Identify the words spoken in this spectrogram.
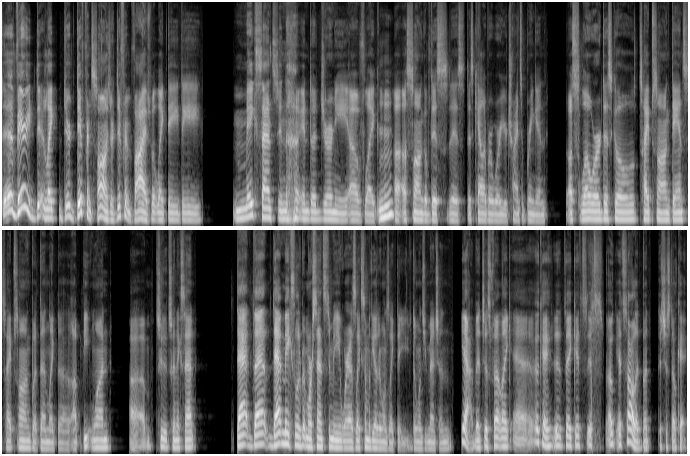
They're very di- like they're different songs, they're different vibes, but like they they make sense in the in the journey of like Mm-hmm. a, a song of this this this caliber where you're trying to bring in a slower disco type song, dance type song, but then like the upbeat one um to to an extent. That that that makes a little bit more sense to me. Whereas like some of the other ones, like the the ones you mentioned, yeah, it just felt like eh, okay, it's like it's it's it's solid, but it's just okay.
